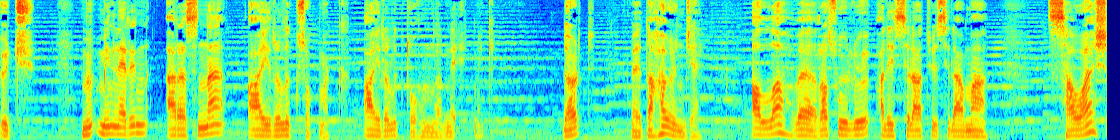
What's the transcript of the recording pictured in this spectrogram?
3. Müminlerin arasına ayrılık sokmak, ayrılık tohumlarını ekmek. 4. Ve daha önce Allah ve Resulü aleyhissalatü vesselama savaş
